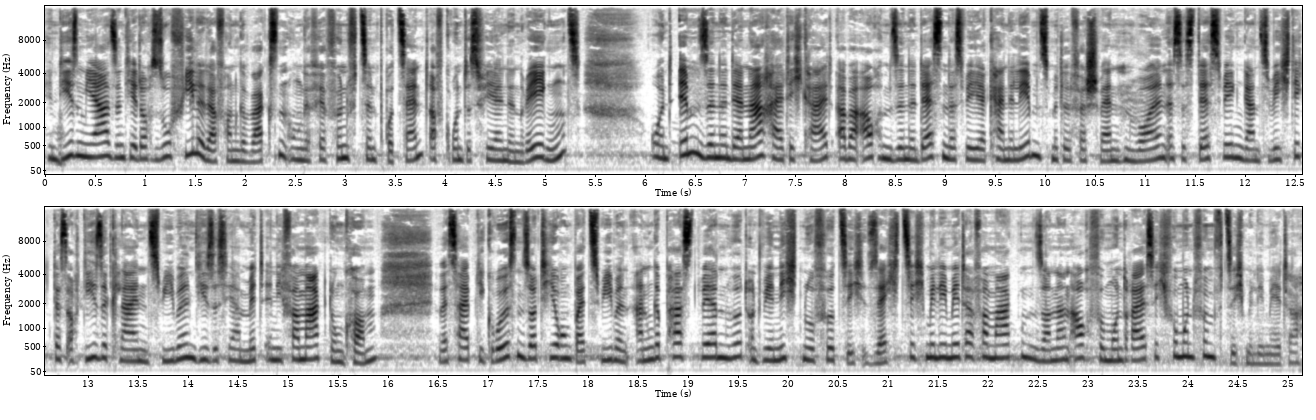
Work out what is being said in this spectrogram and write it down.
In diesem Jahr sind jedoch so viele davon gewachsen, ungefähr 15 Prozent aufgrund des fehlenden Regens. Und im Sinne der Nachhaltigkeit, aber auch im Sinne dessen, dass wir ja keine Lebensmittel verschwenden wollen, ist es deswegen ganz wichtig, dass auch diese kleinen Zwiebeln dieses Jahr mit in die Vermarktung kommen, weshalb die Größensortierung bei Zwiebeln angepasst werden wird und wir nicht nur 40, 60 Millimeter vermarkten, sondern auch 35, 55 Millimeter.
